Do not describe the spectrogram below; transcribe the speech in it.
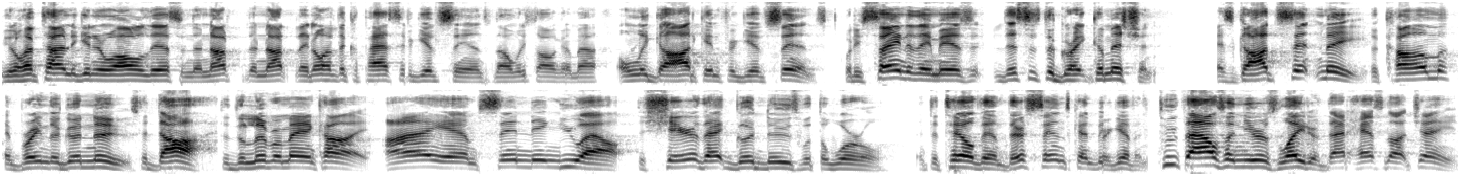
You don't have time to get into all of this, and they're not, they're not, they don't have the capacity to forgive sins. Not what he's talking about. Only God can forgive sins. What he's saying to them is, This is the Great Commission. As God sent me to come and bring the good news, to die, to deliver mankind, I am sending you out to share that good news with the world and to tell them their sins can be forgiven. 2,000 years later, that has not changed.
